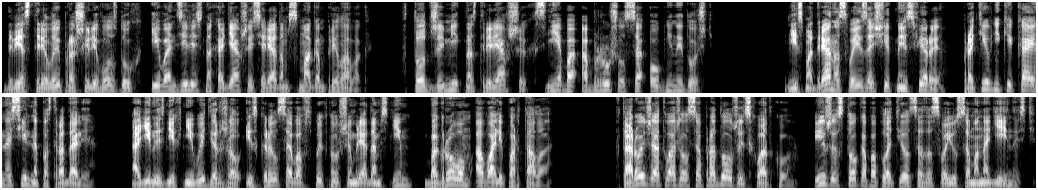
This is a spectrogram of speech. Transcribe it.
Две стрелы прошили воздух и вонзились в находявшийся рядом с магом прилавок. В тот же миг на стрелявших с неба обрушился огненный дождь. Несмотря на свои защитные сферы, противники Каина сильно пострадали. Один из них не выдержал и скрылся во вспыхнувшем рядом с ним багровом овале портала. Второй же отважился продолжить схватку и жестоко поплатился за свою самонадеянность.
